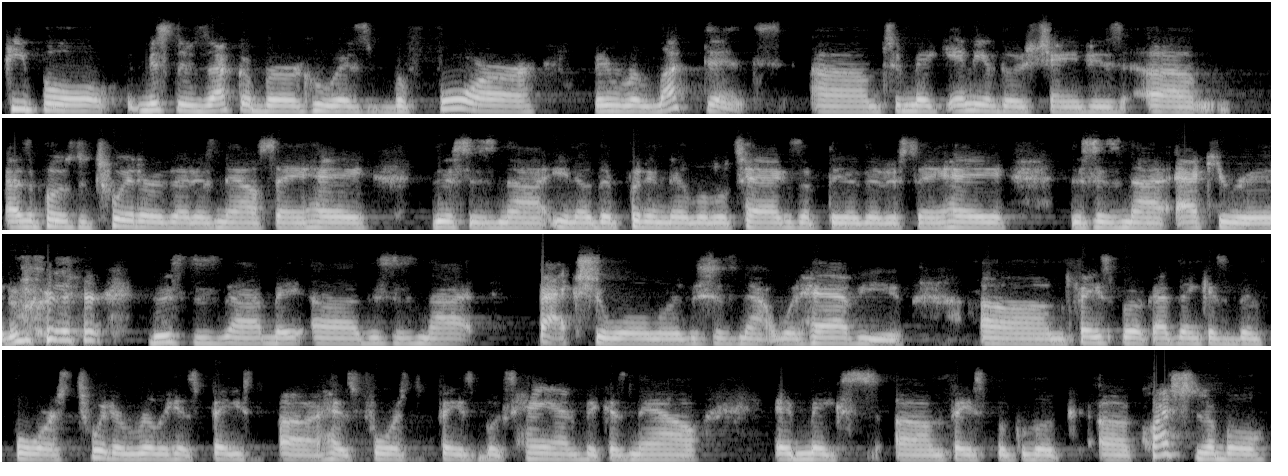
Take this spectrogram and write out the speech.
people, Mr. Zuckerberg, who has before been reluctant um, to make any of those changes, as opposed to Twitter that is now saying, hey, this is not, you know, they're putting their little tags up there that are saying, hey, this is not accurate or this is not, uh, this is not factual or this is not what have you. Um, Facebook, I think, has been forced. Twitter really has faced uh, has forced Facebook's hand because now it makes um, Facebook look uh, questionable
